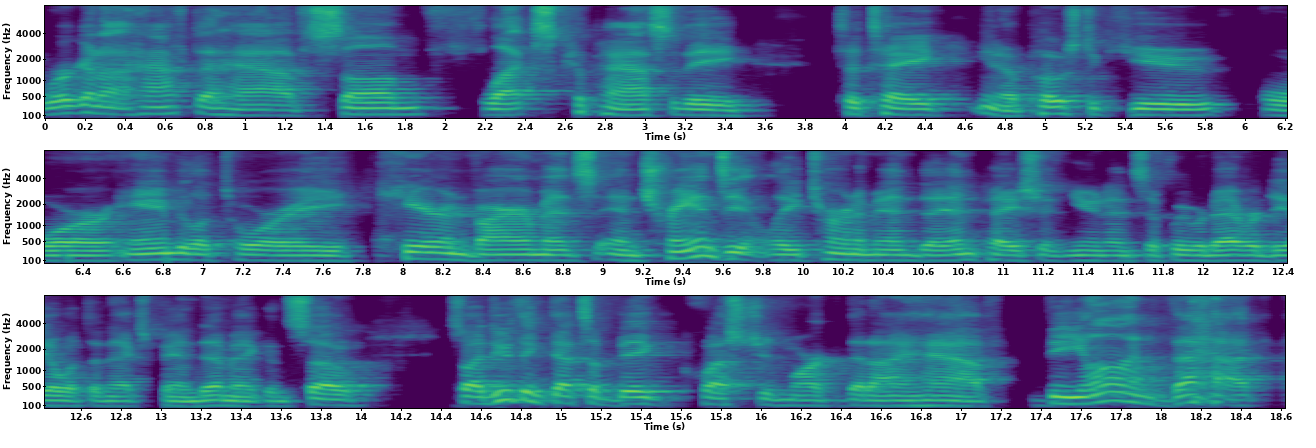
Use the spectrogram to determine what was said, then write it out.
we're going to have to have some flex capacity to take, you know, post acute or ambulatory care environments and transiently turn them into inpatient units if we were to ever deal with the next pandemic. And so So I do think that's a big question mark that I have. Beyond that,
